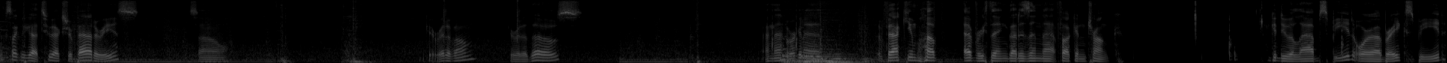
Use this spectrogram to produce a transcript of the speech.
Looks like we got two extra batteries. So... Get rid of them. Get rid of those. And then we're gonna vacuum up everything that is in that fucking trunk. I could do a lab speed or a break speed.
